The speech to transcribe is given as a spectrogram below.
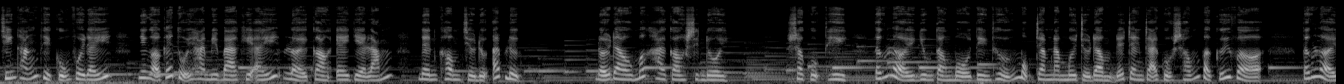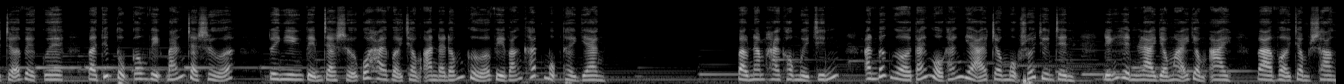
chiến thắng thì cũng vui đấy, nhưng ở cái tuổi 23 khi ấy, lợi còn e dè lắm, nên không chịu được áp lực. Nỗi đau mất hai con sinh đôi. Sau cuộc thi, Tấn Lợi dùng toàn bộ tiền thưởng 150 triệu đồng để trang trải cuộc sống và cưới vợ. Tấn Lợi trở về quê và tiếp tục công việc bán trà sữa. Tuy nhiên, tiệm trà sữa của hai vợ chồng anh đã đóng cửa vì vắng khách một thời gian. Vào năm 2019, anh bất ngờ tái ngộ khán giả trong một số chương trình, điển hình là Giọng Hải Giọng Ai và Vợ chồng Son.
